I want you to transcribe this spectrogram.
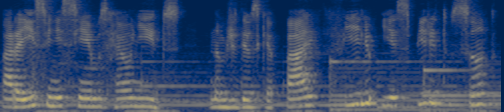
Para isso, iniciemos reunidos em nome de Deus que é Pai, Filho e Espírito Santo.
